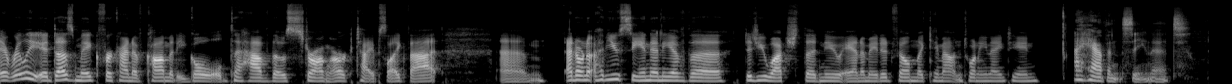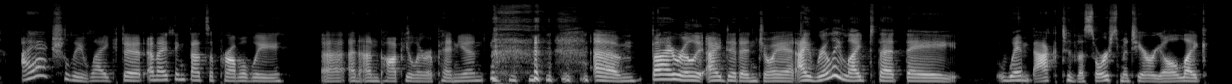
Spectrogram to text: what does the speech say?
it really it does make for kind of comedy gold to have those strong archetypes like that. Um i don't know have you seen any of the did you watch the new animated film that came out in 2019 I haven't seen it. i actually liked it and i think that's a probably uh, an unpopular opinion. Um but i really i did enjoy it. I really liked that they went back to the source material like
